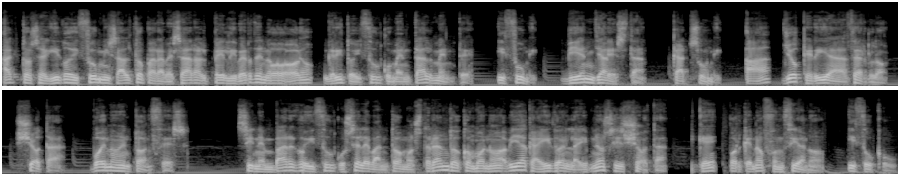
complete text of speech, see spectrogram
Acto seguido Izumi salto para besar al peli verde no oro, grito Izuku mentalmente. Izumi. Bien ya está. Katsumi. Ah, yo quería hacerlo. Shota. Bueno entonces. Sin embargo Izuku se levantó mostrando cómo no había caído en la hipnosis Shota. ¿Y qué? Porque no funcionó. Izuku.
